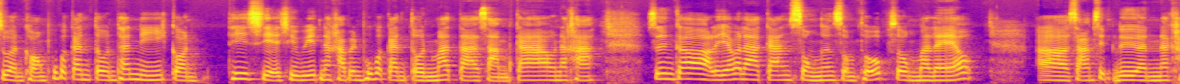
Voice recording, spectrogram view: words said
ส่วนของผู้ประกันตนท่านนี้ก่อนที่เสียชีวิตนะคะ เป็นผู้ประกันตนมาตรา39 นะคะ ซึ่งก็ระยะเวลาการส่งเงินสมทบส่งมาแล้ว30 เดือนนะค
